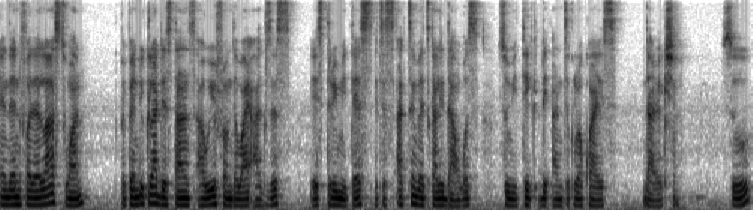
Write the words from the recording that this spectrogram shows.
And then for the last one, perpendicular distance away from the y-axis is 3 meters. It is acting vertically downwards, so we take the anti-clockwise direction. So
